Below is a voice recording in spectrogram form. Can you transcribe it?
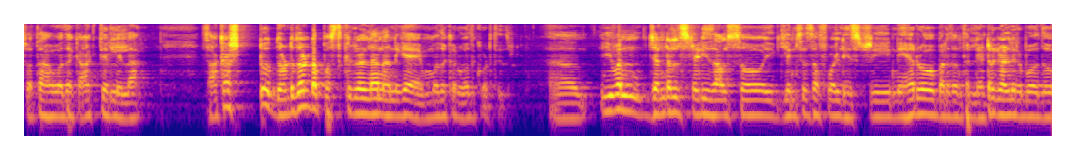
ಸ್ವತಃ ಓದೋಕ್ಕೆ ಆಗ್ತಿರಲಿಲ್ಲ. ಸಾಕಷ್ಟು ದೊಡ್ಡ ದೊಡ್ಡ ಪುಸ್ತಕಗಳನ್ನ ನನಗೆ ಮೋದಕರು ಓದ್ಕೊಡ್ತಿದ್ರು. ಈವನ್ ಜನರಲ್ ಸ್ಟಡೀಸ್ ಆಲ್ಸೋ ಈ glimpses of world history Nehru ಬರೆದಂಥ ಲೆಟರ್ಗಳಿರ್ಬೋದು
